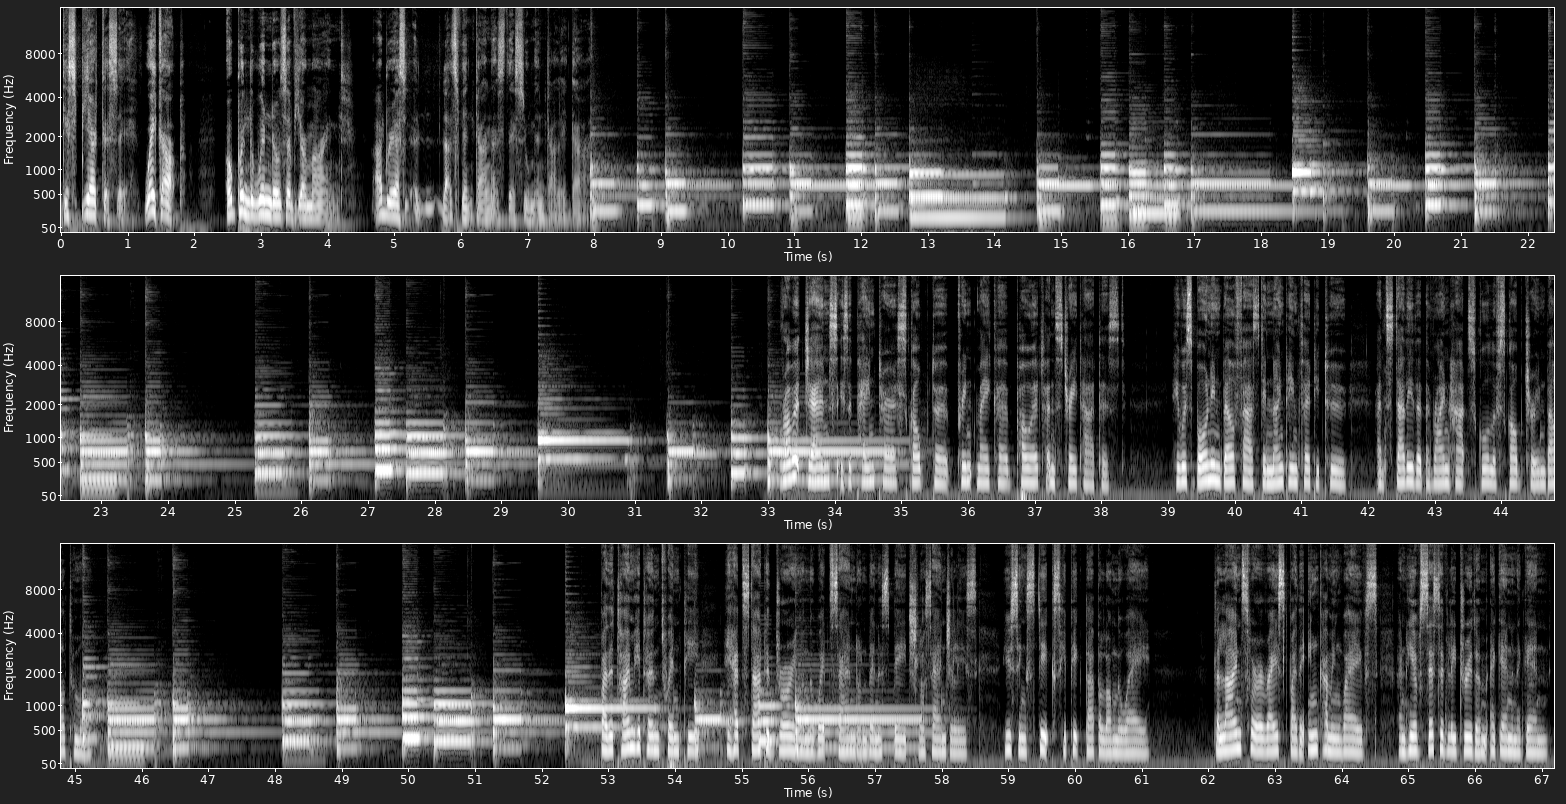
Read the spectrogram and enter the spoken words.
Despiértese. Wake up. Open the windows of your mind. Abre las ventanas de su mentalidad. Janz is a painter, sculptor, printmaker, poet, and street artist. He was born in Belfast in 1932 and studied at the Rinehart School of Sculpture in Baltimore. By the time he turned 20, he had started drawing on the wet sand on Venice Beach, Los Angeles, using sticks he picked up along the way. The lines were erased by the incoming waves, and he obsessively drew them again and again.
